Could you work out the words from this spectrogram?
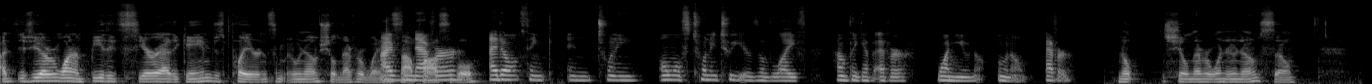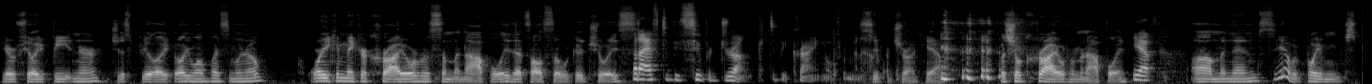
Uh, if you ever want to beat Sierra at a game, just play her in some Uno. She'll never win. It's I've not never. possible. I don't think in twenty, almost twenty-two years of life, I don't think I've ever won Uno. Uno ever. Nope, she'll never win Uno. So, if you ever feel like beating her, just be like, "Oh, you want to play some Uno?" Or you can make her cry over some Monopoly. That's also a good choice. But I have to be super drunk to be crying over Monopoly. Super drunk, yeah. but she'll cry over Monopoly. Yep. Um, and then so yeah, we played just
